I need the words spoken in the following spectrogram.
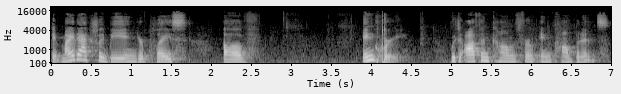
it might actually be in your place of inquiry, which often comes from incompetence.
